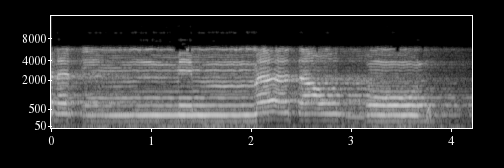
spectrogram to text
أَلْفَ سَنَةٍ مِّمَّا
